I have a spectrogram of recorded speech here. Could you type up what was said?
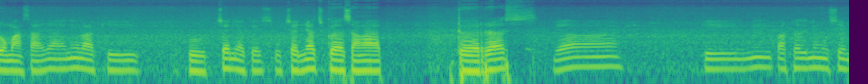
rumah saya ini lagi hujan ya guys. Hujannya juga sangat deras ya ini padahal ini musim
